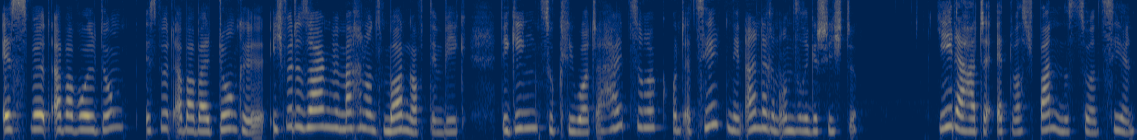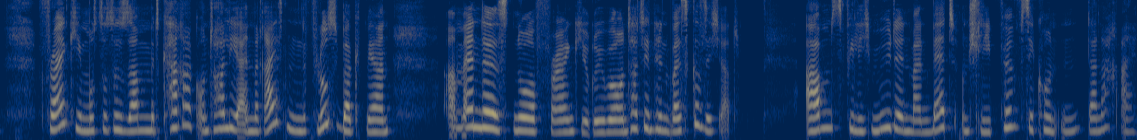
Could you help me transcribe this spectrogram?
Es wird aber wohl dunkel. Es wird aber bald dunkel. Ich würde sagen, wir machen uns morgen auf den Weg. Wir gingen zu Clearwater High zurück und erzählten den anderen unsere Geschichte. Jeder hatte etwas Spannendes zu erzählen. Frankie musste zusammen mit Karak und Holly einen reißenden Fluss überqueren. Am Ende ist nur Frankie rüber und hat den Hinweis gesichert. Abends fiel ich müde in mein Bett und schlief fünf Sekunden danach ein.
